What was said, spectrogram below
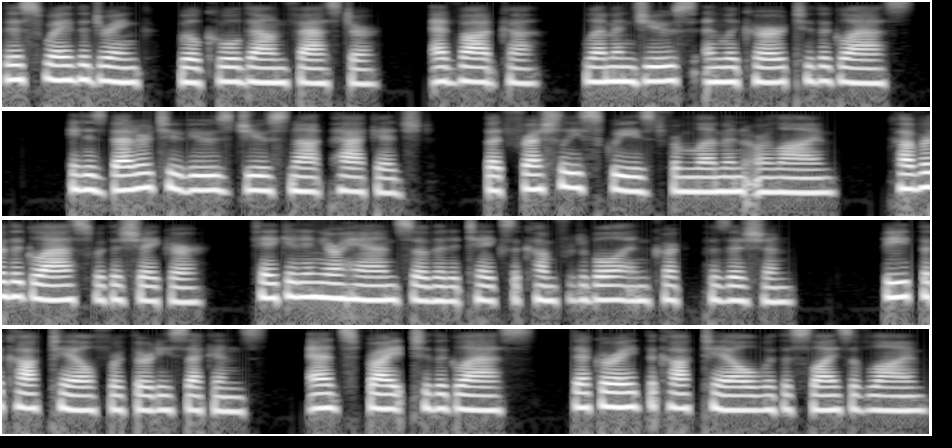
This way, the drink will cool down faster. Add vodka, lemon juice, and liqueur to the glass. It is better to use juice not packaged, but freshly squeezed from lemon or lime. Cover the glass with a shaker. Take it in your hand so that it takes a comfortable and correct position. Beat the cocktail for 30 seconds. Add Sprite to the glass. Decorate the cocktail with a slice of lime.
